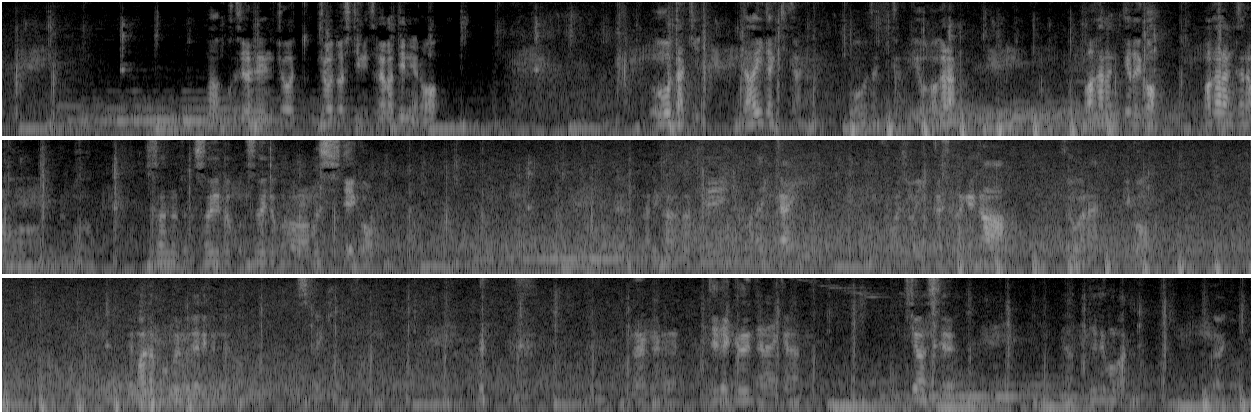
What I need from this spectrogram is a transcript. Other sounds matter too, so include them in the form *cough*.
まあ、こちら辺、京京都シティに繋がってんねやろ？大滝。大滝かな大滝かなようわからん。わからんけど行こう。わからんからもう、そういうのそういうとこ、そういうところは無視していこう。で何かが経緯にもないんかい？行きましょう。一箇所だけか。しょうがない。行こう。で、またここにも出てくんだよ。素敵。なんかね、出てくるんじゃないかな気はしてる。いや、出てこんかった。意外と。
